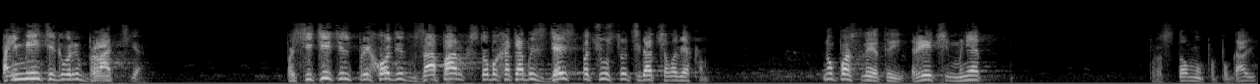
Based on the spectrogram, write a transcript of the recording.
Поймите, говорю, братья, посетитель приходит в зоопарк, чтобы хотя бы здесь почувствовать себя человеком. Ну, после этой речи мне, простому попугаю,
